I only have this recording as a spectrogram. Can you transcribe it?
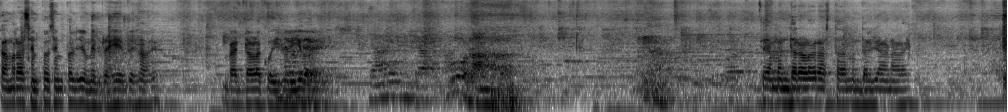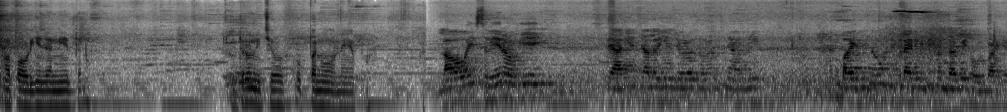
ਕਮਰਾ ਸਿੰਪਲ ਸਿੰਪਲ ਜੋ ਮਿਲ ਰਹੇ ਉਹਦੇ ਸਾਰੇ। ਬੈੱਡ ਵਾਲਾ ਕੋਈ ਵੀ ਹੋਵੇ। ਤੇ ਆਹ ਵਾਲਾ ਰਸਤਾ, ਮੰਦਰ ਜਾਣ ਵਾਲਾ ਆ ਪੌੜੀਆਂ ਜਾਂਦੀਆਂ ਇੱਧਰ। ਨੂੰ ਇੱਧਰੋਂ ਨੀਚੇ ਉੱਪਰ ਨੂੰ ਆਉਨੇ ਆਪਾਂ। ਲਓ ਬਾਈ, ਸਵੇਰ ਹੋ ਗਈ ਜੀ। ਤਿਆਰੀਆਂ ਚੱਲ ਰਹੀਆਂ ਜੋਰਾਂ ਸ਼ੋਰਾਂ ਨਾਲ ਜਾਣ ਦੀਆਂ। ਬਾਈ ਦੀ ਨਹਾਉਣ ਦੀ ਪਲੈਨਿੰਗ ਦੀ ਬੰਦਾ ਕੋਈ ਹੋਰ ਬਣ ਗਿਆ।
